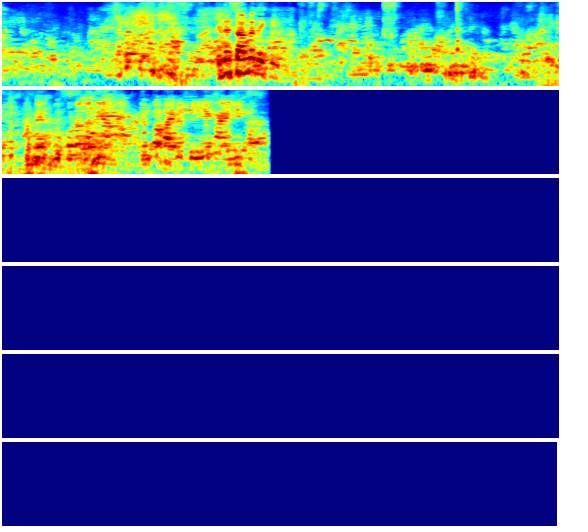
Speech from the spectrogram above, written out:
इधर सामने देखिए। फ़ोटो करनी है? जिनको बाइबल मिली है काइंडली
